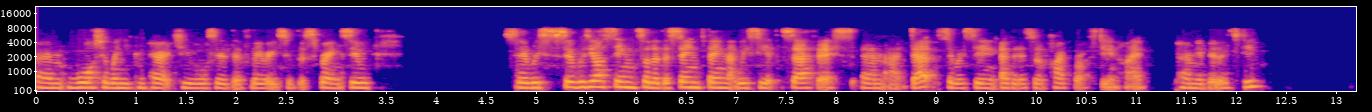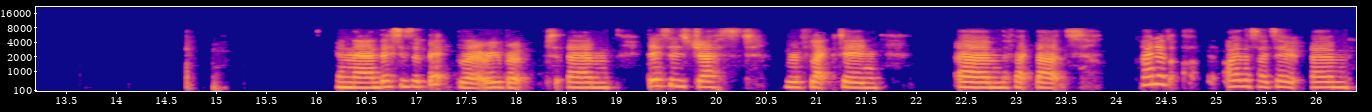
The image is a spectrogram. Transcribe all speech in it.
um, water when you compare it to also the flow rates of the spring. So, so we so we are seeing sort of the same thing that we see at the surface um, at depth. So we're seeing evidence of high porosity and high permeability. And then this is a bit blurry, but um, this is just reflecting um, the fact that kind of either side. So, um,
